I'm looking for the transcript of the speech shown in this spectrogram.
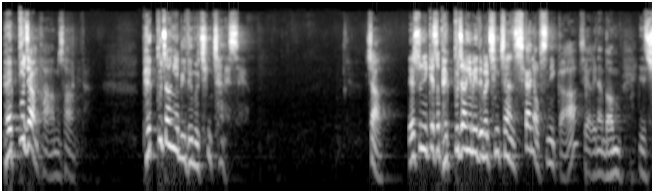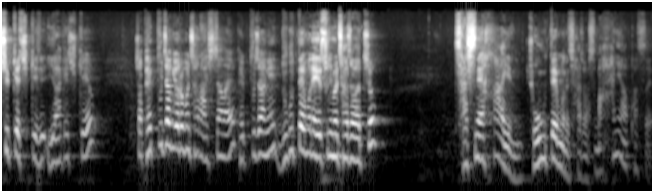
백부장 감사합니다. 백부장의 믿음을 칭찬했어요. 자, 예수님께서 백부장의 믿음을 칭찬한 시간이 없으니까 제가 그냥 너무 쉽게 쉽게 이야기해 줄게요. 자, 백부장 여러분 잘 아시잖아요? 백부장이 누구 때문에 예수님을 찾아왔죠? 자신의 하인, 종 때문에 찾아왔어요. 많이 아팠어요.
